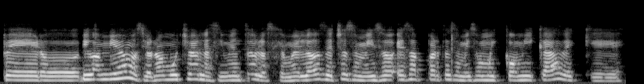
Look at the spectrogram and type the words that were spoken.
pero digo, a mí me emocionó mucho el nacimiento de los gemelos, de hecho se me hizo, esa parte se me hizo muy cómica de que,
